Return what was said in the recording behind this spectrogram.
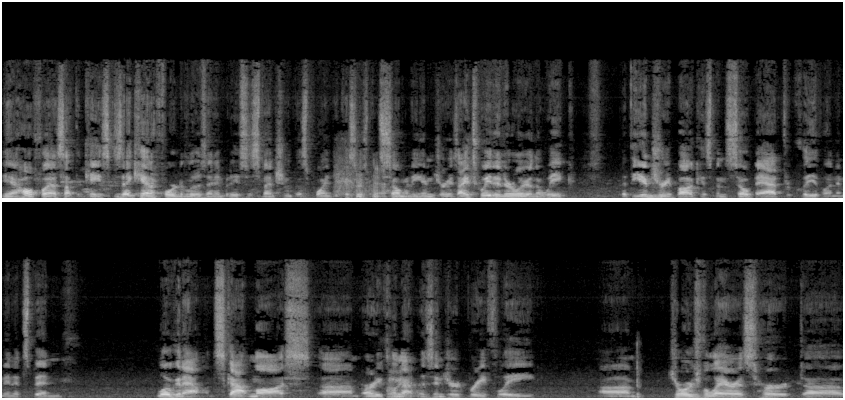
Yeah, hopefully that's not the case because they can't afford to lose anybody's suspension at this point because there's been yeah. so many injuries. I tweeted earlier in the week that the injury bug has been so bad for Cleveland. I mean, it's been Logan Allen, Scott Moss, um, Ernie Clement oh, yeah. was injured briefly, um, George Valera is hurt. Uh,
